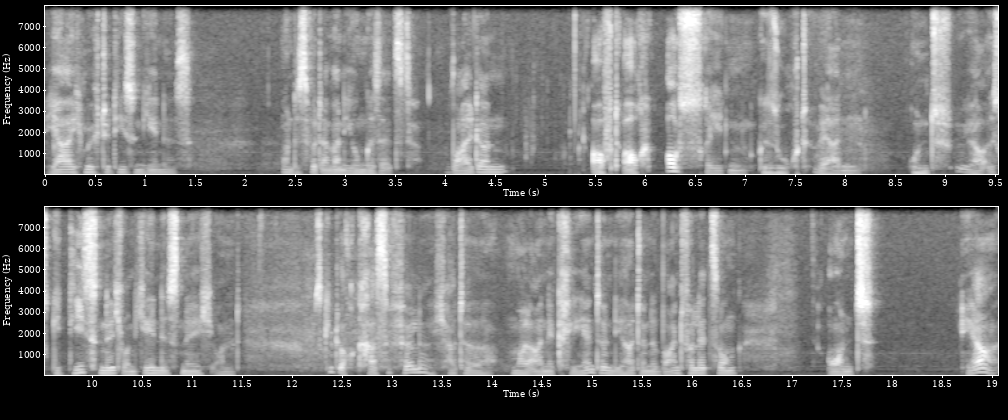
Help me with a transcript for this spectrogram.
ja, ich möchte dies und jenes. Und es wird einfach nicht umgesetzt, weil dann oft auch Ausreden gesucht werden. Und ja, es geht dies nicht und jenes nicht. Und es gibt auch krasse Fälle. Ich hatte mal eine Klientin, die hatte eine Beinverletzung. Und ja,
